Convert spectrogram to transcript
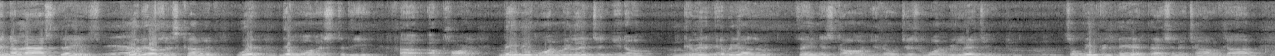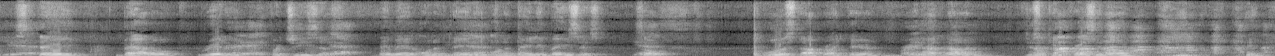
in the last days. Yeah. What else is coming? Where they want us to be uh, apart. Maybe one religion, you know. Every every other thing is gone, you know. Just one religion. So be prepared, passionate child of God. Yes. Stay battle ready, Ready. for Jesus. Yes. Amen. On a daily Yes. on a daily basis. So Yes. We'll stop right there. Praise We're not God. done. Just keep pressing on.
